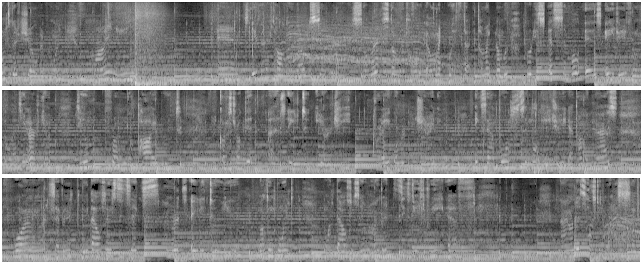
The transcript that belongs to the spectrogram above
welcome to the show, everyone. My name and today we're talking about silver. Silver is the metal element with the atomic number 40. Its symbol is Ag from the Latin argentum from the PIE root, reconstructed as A2ERG, gray or shining. Example symbol Ag, atomic mass 107.682 U, melting point 1763 F, 961 7.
